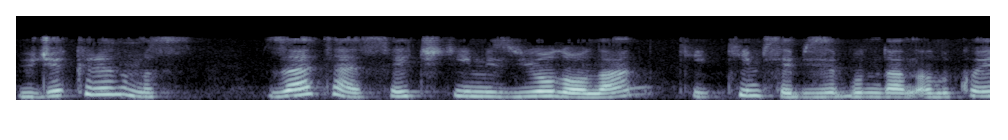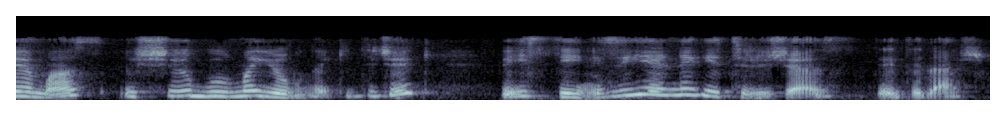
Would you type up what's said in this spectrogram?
Yüce Kralımız Zaten seçtiğimiz yol olan ki kimse bizi bundan alıkoyamaz, ışığı bulma yoluna gidecek ve isteğinizi yerine getireceğiz dediler.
